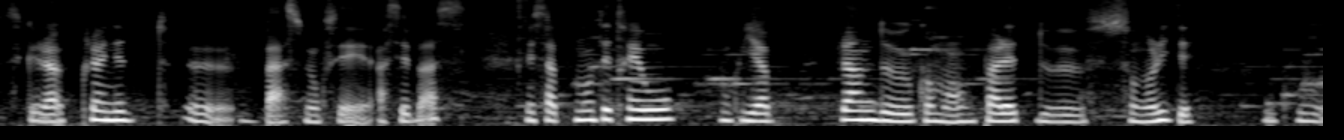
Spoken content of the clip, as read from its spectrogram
parce que la clarinette euh, basse, donc c'est assez basse, mais ça peut monter très haut, donc il y a plein de comment palettes de sonorités. Du coup, euh,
